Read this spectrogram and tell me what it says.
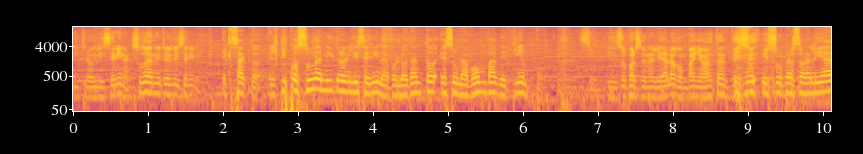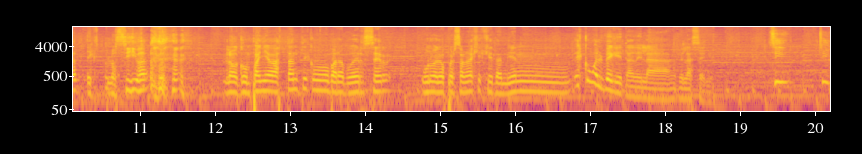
nitroglicerina, suda nitroglicerina. Exacto, el tipo suda nitroglicerina, por lo tanto es una bomba de tiempo. Sí. Y su personalidad lo acompaña bastante. y su, y su personalidad explosiva lo acompaña bastante como para poder ser uno de los personajes que también es como el Vegeta de la, de la serie. Sí, sí,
